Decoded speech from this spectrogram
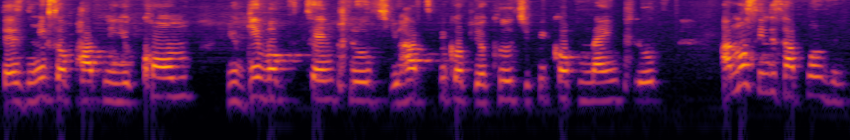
There's the mix up happening. You come, you give up 10 clothes, you have to pick up your clothes, you pick up nine clothes. I'm not saying this happens in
